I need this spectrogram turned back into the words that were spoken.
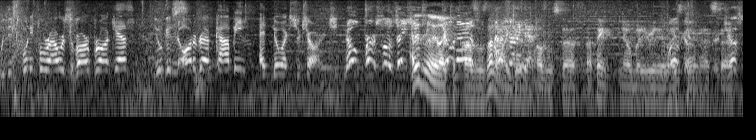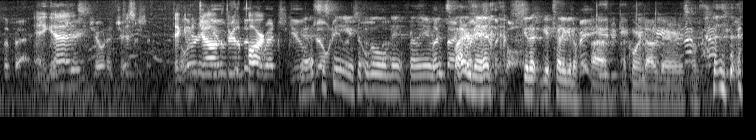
Within 24 hours of our broadcast, you'll get an autographed copy at no extra charge. No personalization. I didn't really like the puzzles. I don't like doing Again. puzzle stuff. I think nobody really likes Welcome doing that stuff. Just the Facts. Hey, guys. Just taking a jog through to the park. threats you Yeah, it's just don't me, even your typical about. na- friendly neighborhood Let's dive right Spider-Man. to the call. Get a, get try to get a, uh, a corn dog there or something.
